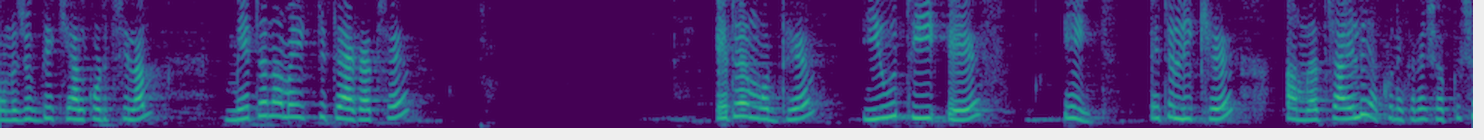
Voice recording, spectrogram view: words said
মনোযোগ দিয়ে খেয়াল করেছিলাম। মেটা নামে একটি ট্যাগ আছে। এটার মধ্যে ইউটিএফ এইট এটা লিখে আমরা চাইলে এখন এখানে সব কিছু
